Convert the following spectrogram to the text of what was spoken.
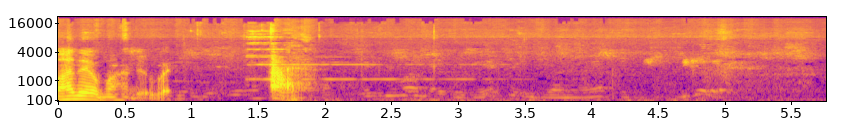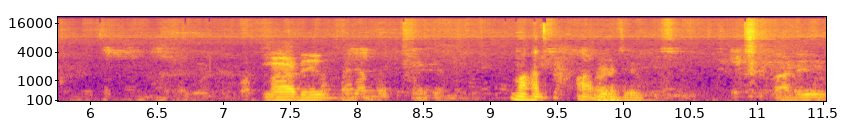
મહાદેવ મહાદેવ ભાઈ Mahadev Mahadev Mahadev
